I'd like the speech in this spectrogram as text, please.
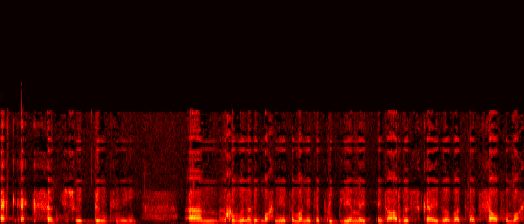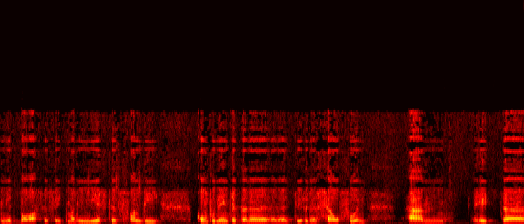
ek ek sê nie so dink nie. Ehm um, gewoonlik het magnete maar net 'n probleem met met harde skywe wat wat self 'n magneetbasis het, maar die meeste van die komponente binne in 'n selfoon ehm um, het uh,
